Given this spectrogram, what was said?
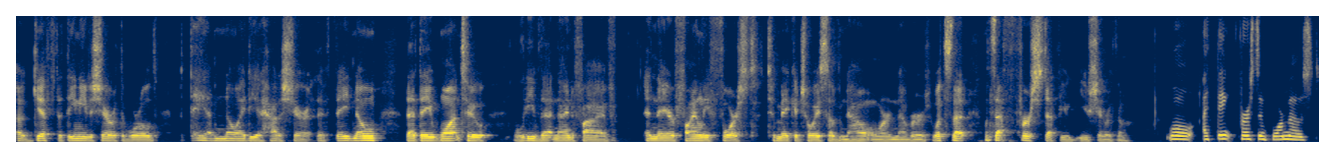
a gift that they need to share with the world but they have no idea how to share it if they know that they want to leave that nine to five and they are finally forced to make a choice of now or never what's that what's that first step you you share with them well, I think first and foremost,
